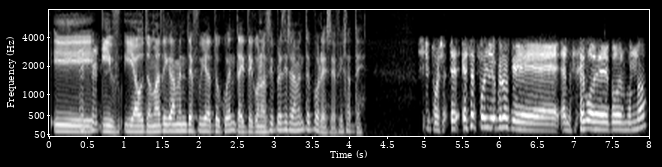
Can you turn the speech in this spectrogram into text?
y, automáticamente fui a tu cuenta y te conocí precisamente por ese, fíjate. Sí, pues e, ese fue yo creo que el cebo de todo el mundo.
